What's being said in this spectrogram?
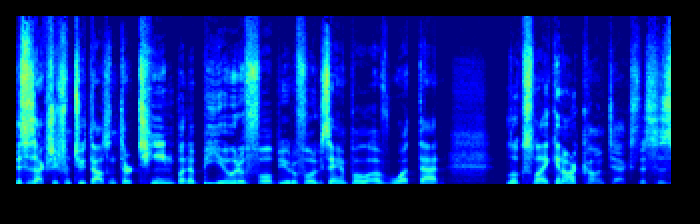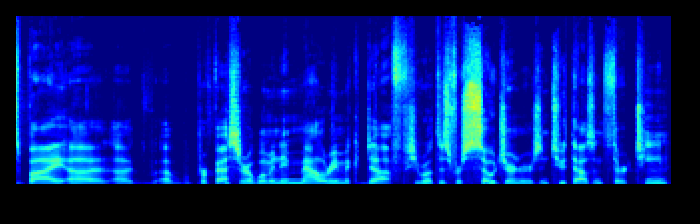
this is actually from 2013, but a beautiful, beautiful example of what that looks like in our context. This is by uh, a, a professor, a woman named Mallory McDuff. She wrote this for Sojourners in 2013.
